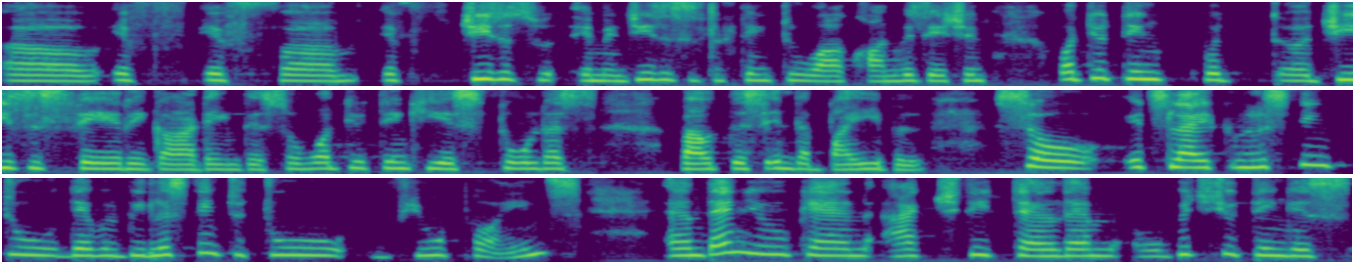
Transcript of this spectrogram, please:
Uh, if if um, if Jesus, I mean Jesus is listening to our conversation, what do you think would Jesus say regarding this? So, what do you think He has told us about this in the Bible. So it's like listening to, they will be listening to two viewpoints, and then you can actually tell them which you think is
